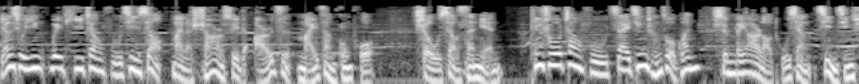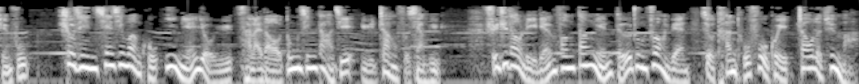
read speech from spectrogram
杨秀英为替丈夫尽孝，卖了十二岁的儿子埋葬公婆，守孝三年。听说丈夫在京城做官，身背二老图像进京寻夫，受尽千辛万苦一年有余，才来到东京大街与丈夫相遇。谁知道李莲芳当年得中状元，就贪图富贵招了骏马，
